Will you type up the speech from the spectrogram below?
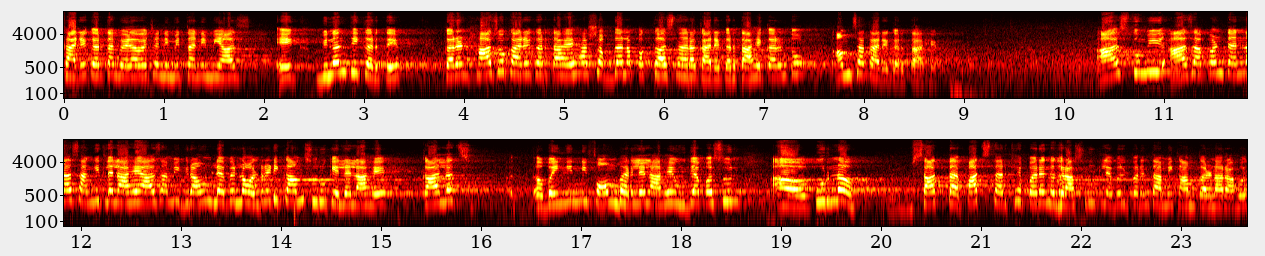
कार्यकर्ता मेळाव्याच्या निमित्ताने मी आज एक विनंती करते. कारण हा जो कार्यकर्ता आहे हा शब्दाला पक्का असणारा कार्यकर्ता आहे कारण तो आमचा कार्यकर्ता आहे. आज तुम्ही आज आपण त्यांना सांगितलेलं आहे आज आम्ही ग्राउंड लेवलला ऑलरेडी काम सुरू केलेलं आहे. कालच वहिनींनी फॉर्म भरलेला आहे. उद्यापासून पूर्ण सात ता पाच तारखेपर्यंत ग्रासरूट लेवलपर्यंत आम्ही काम करणार आहोत.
